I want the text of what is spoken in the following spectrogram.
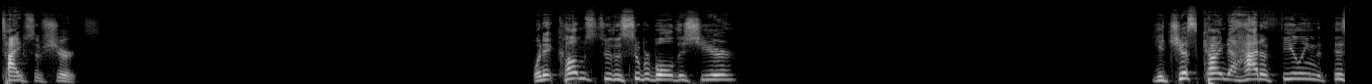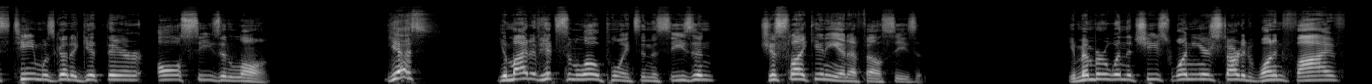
types of shirts. When it comes to the Super Bowl this year, you just kind of had a feeling that this team was going to get there all season long. Yes, you might have hit some low points in the season, just like any NFL season. You remember when the Chiefs one year started one and five,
